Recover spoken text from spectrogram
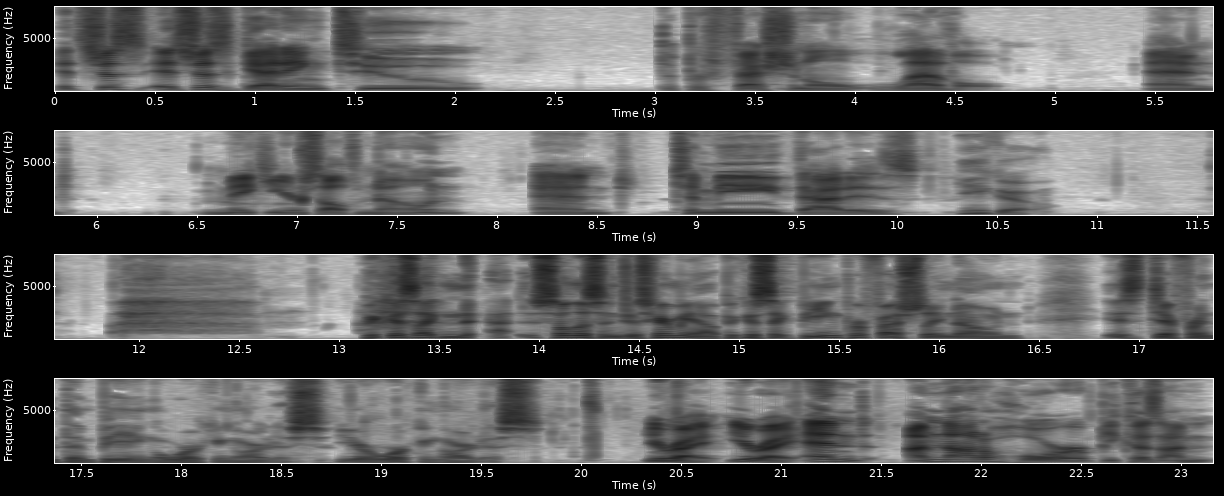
It's just it's just getting to the professional level and making yourself known and to me that is ego because like so listen just hear me out because like being professionally known is different than being a working artist you're a working artist You're right. You're right. And I'm not a whore because I'm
